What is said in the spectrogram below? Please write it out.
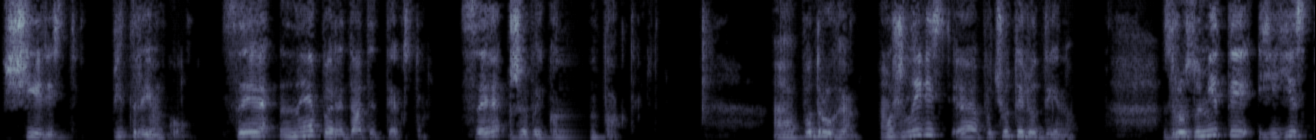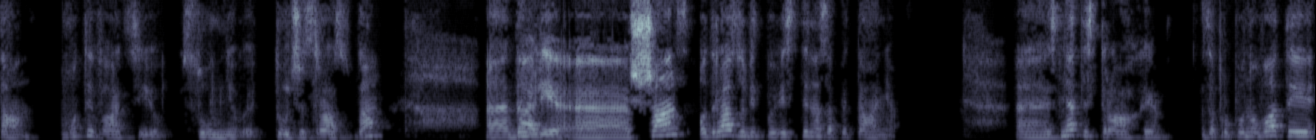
щирість, підтримку. Це не передати текстом, це живий контакт. Е, по-друге, можливість е, почути людину, зрозуміти її стан, мотивацію, сумніви тут же зразу. Да? Е, далі е, шанс одразу відповісти на запитання, е, зняти страхи, запропонувати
